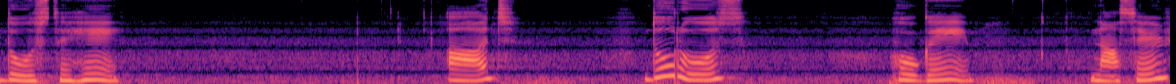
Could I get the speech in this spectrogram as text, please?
दोस्त है। आज दो रोज़ हो गए। नासिर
